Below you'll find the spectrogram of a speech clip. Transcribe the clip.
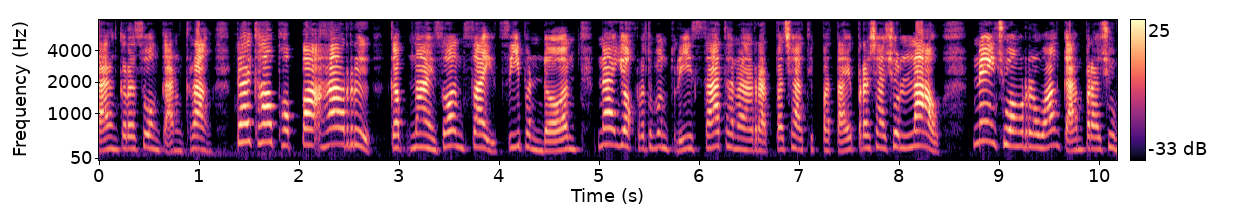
การกระทรวงการคลัง ได้เข้าพบปะห้ารือกับนายซ่อนไส้สีพันดอน นายกรัฐมนตรีสาธารณรัฐประชาธิปไตยประชาชนลาว ในช่วงระหว่างการประชุม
